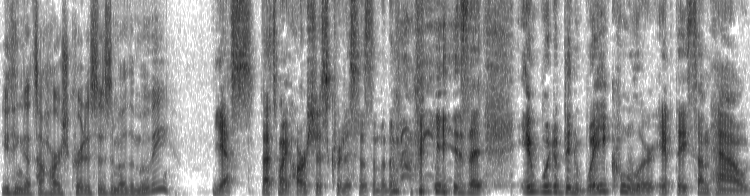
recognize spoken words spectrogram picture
you think that's a harsh criticism of the movie? Yes, that's my harshest criticism of the movie is that it would have been way cooler if they somehow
